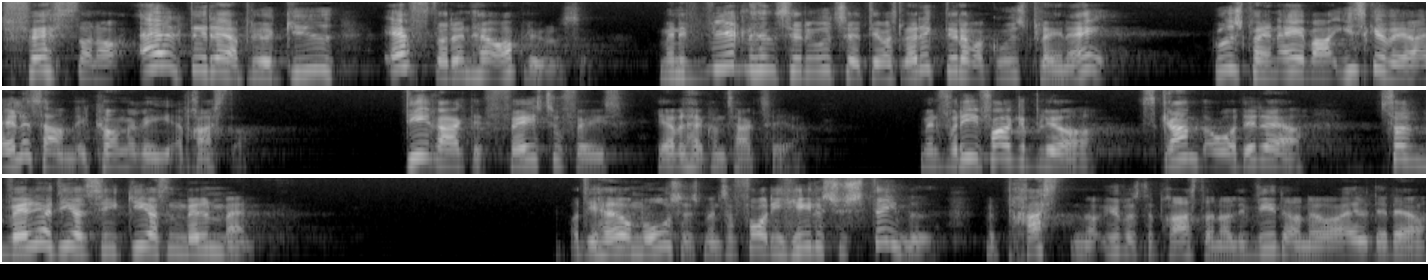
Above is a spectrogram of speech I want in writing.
festerne og alt det der bliver givet efter den her oplevelse. Men i virkeligheden ser det ud til, at det var slet ikke det, der var Guds plan A. Guds plan A var, at I skal være alle sammen et kongerige af præster. Direkte, face to face, jeg vil have kontakt til jer. Men fordi folk bliver skræmt over det der, så vælger de at sige, giv os en mellemmand. Og de havde jo Moses, men så får de hele systemet med præsten og ypperste præsterne og levitterne og alt det der,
